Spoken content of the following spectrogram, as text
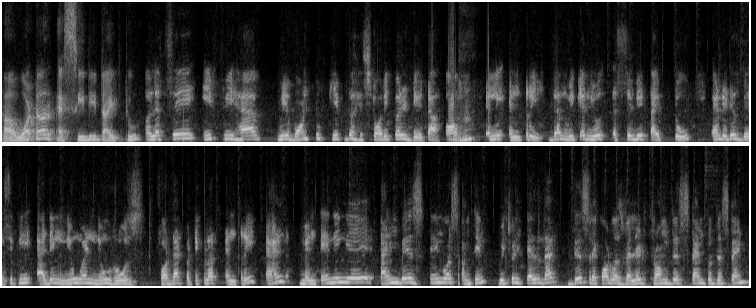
Uh, what are SCD type 2? Uh, let's say if we have we want to keep the historical data of any entry then we can use scd type 2 and it is basically adding new and new rows for that particular entry and maintaining a time based thing or something which will tell that this record was valid from this time to this time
